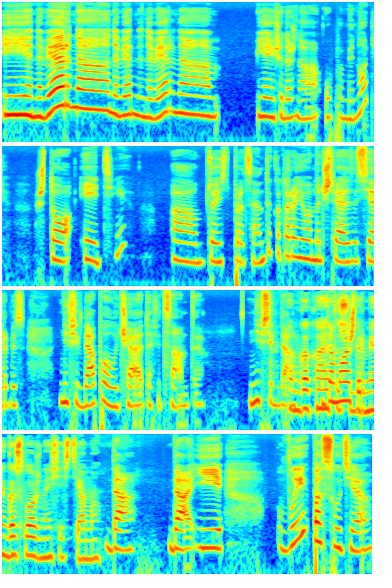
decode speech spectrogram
И, наверное, наверное, наверное, я еще должна упомянуть, что эти, то есть проценты, которые они вам начисляют за сервис, не всегда получают официанты. Не всегда. Там какая-то может... супер-мега сложная система. Да, да. И вы, по сути,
